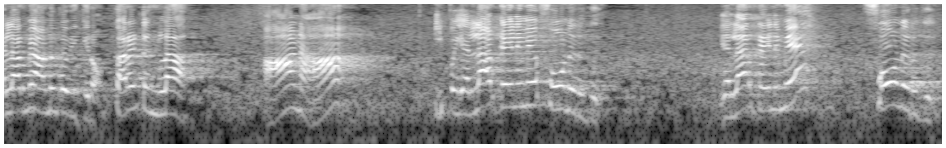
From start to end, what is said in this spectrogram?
எல்லாருமே அனுபவிக்கிறோம். கரெக்டுங்களா ஆனால் இப்போ எல்லார் கையிலுமே ஃபோன் இருக்குது எல்லார் கையிலுமே ஃபோன் இருக்குது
